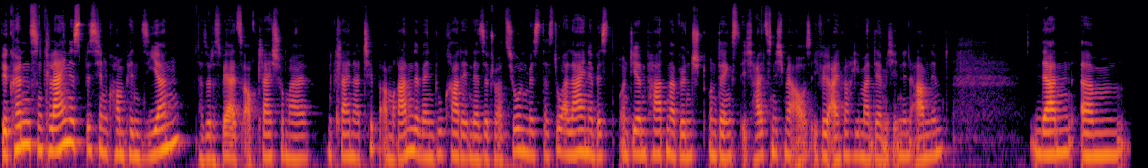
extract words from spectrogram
Wir können es ein kleines bisschen kompensieren. Also das wäre jetzt auch gleich schon mal ein kleiner Tipp am Rande, wenn du gerade in der Situation bist, dass du alleine bist und dir einen Partner wünscht und denkst, ich halte es nicht mehr aus, ich will einfach jemanden, der mich in den Arm nimmt, dann ähm,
